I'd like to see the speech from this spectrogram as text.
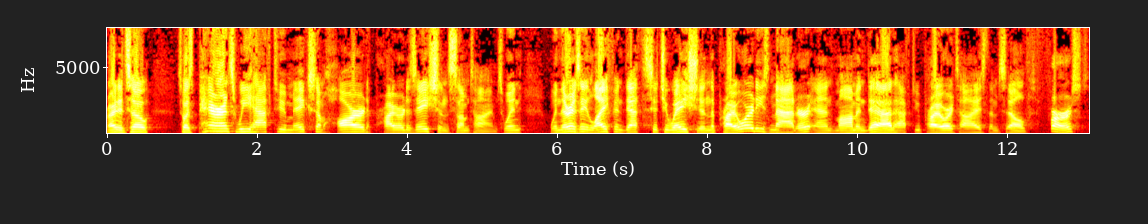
Right? And so, so, as parents, we have to make some hard prioritizations sometimes. When, when there is a life and death situation, the priorities matter, and mom and dad have to prioritize themselves first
